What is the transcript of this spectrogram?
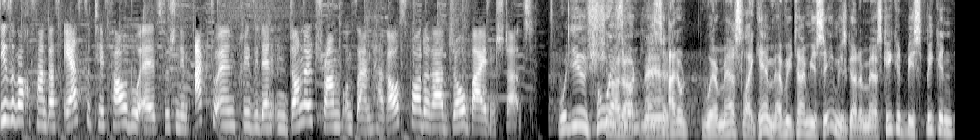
Diese Woche fand das erste TV-Duell zwischen dem aktuellen Präsidenten Donald Trump und seinem Herausforderer Joe Biden statt. Will you shut up, man? Listen, I don't wear a mask like him. Every time you see him, he's got a mask. He could be speaking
